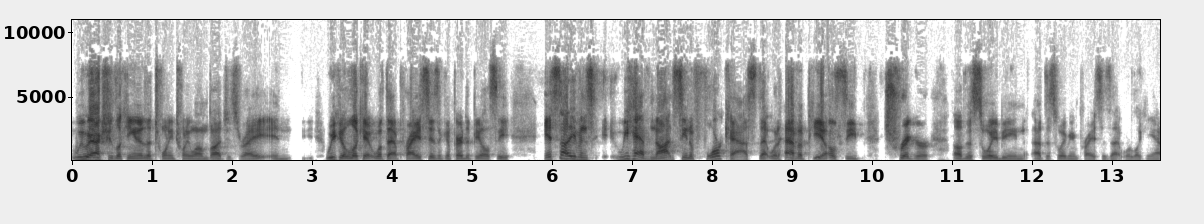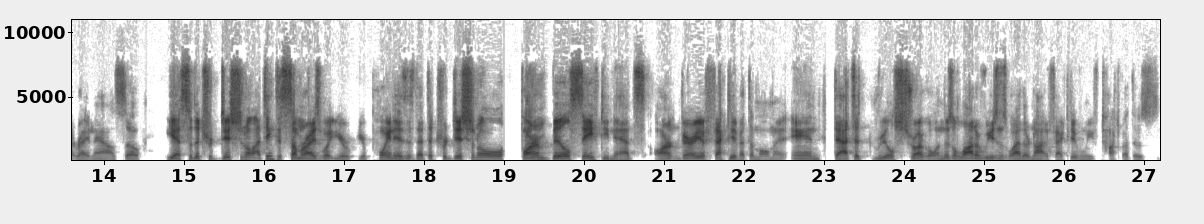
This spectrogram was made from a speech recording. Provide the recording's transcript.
We were actually looking into the 2021 budgets, right? And we could look at what that price is and compared to PLC. It's not even, we have not seen a forecast that would have a PLC trigger of the soybean at the soybean prices that we're looking at right now. So yeah, so the traditional, I think to summarize what your, your point is, is that the traditional farm bill safety nets aren't very effective at the moment. And that's a real struggle. And there's a lot of reasons why they're not effective. And we've talked about those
